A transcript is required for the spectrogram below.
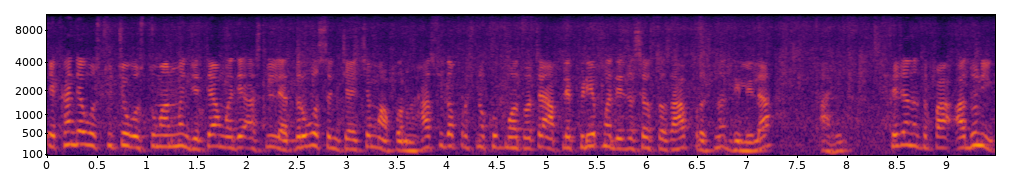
एखाद्या वस्तूचे वस्तुमान म्हणजे त्यामध्ये असलेल्या द्रव्यसंचयाचे मापन. होय हा सुद्धा प्रश्न खूप महत्त्वाचा आहे. आपल्या पी डी एफमध्ये जसं तसा हा प्रश्न दिलेला आहे. त्याच्यानंतर पहा आधुनिक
